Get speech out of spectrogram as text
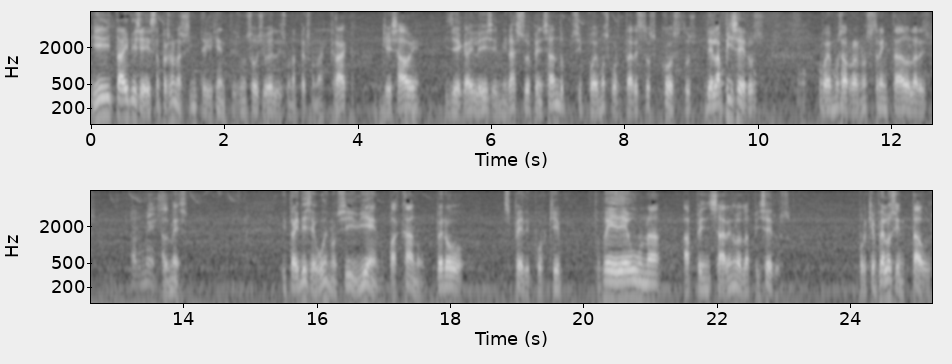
Y Tai dice, esta persona es inteligente, es un socio de él, es una persona crack, que sabe, y llega y le dice, mira, estuve pensando si podemos cortar estos costos de lapiceros, podemos ahorrarnos 30 dólares al mes. al mes. Y Tai dice, bueno, sí, bien, bacano, pero espere, ¿por qué fue de una a pensar en los lapiceros? ¿Por qué fue a los centavos?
